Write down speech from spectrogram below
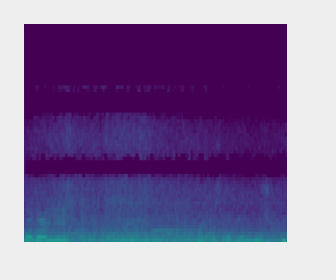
вода есть. Посмотрел душ.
